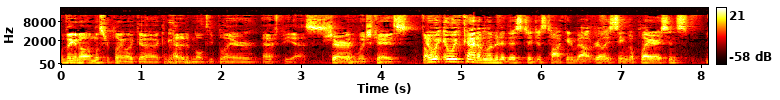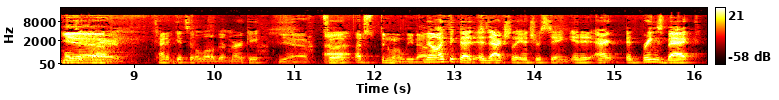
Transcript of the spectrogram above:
I'm thinking unless you're playing like a competitive multiplayer FPS. Sure. In which case, And, we, and we've kind of limited this to just talking about really single player since Yeah. multiplayer kind of gets it a little bit murky. yeah. So Uh, I just didn't want to leave out. No, I think that is actually interesting, and it it brings back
